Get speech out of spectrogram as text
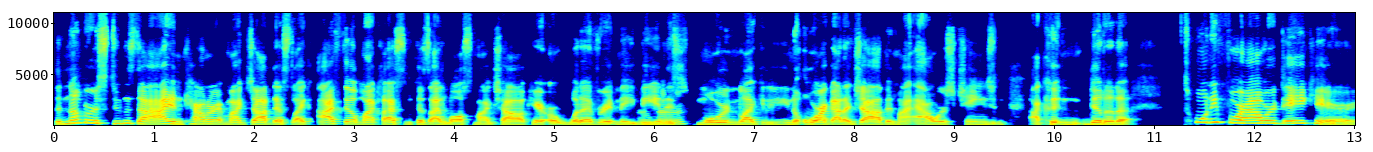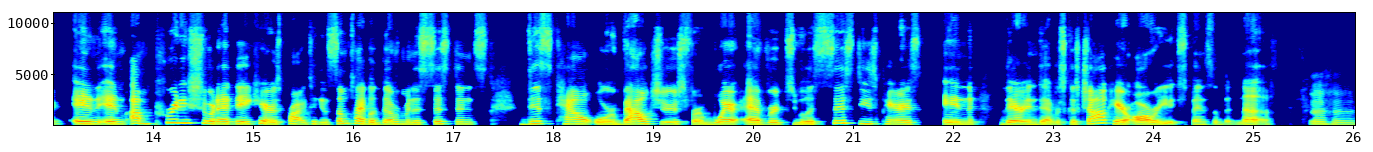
The number of students that I encounter at my job that's like, I failed my class because I lost my childcare or whatever it may be. Mm-hmm. And it's mm-hmm. more than likely, you know, or I got a job and my hours changed and I couldn't da da da. 24 hour daycare. And, and I'm pretty sure that daycare is probably taking some type of government assistance, discount, or vouchers from wherever to assist these parents in their endeavors because childcare already expensive enough. Mm-hmm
